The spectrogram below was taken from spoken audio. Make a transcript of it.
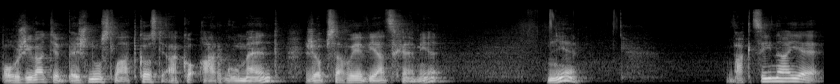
používate bežnú sladkosť ako argument, že obsahuje viac chémie? Nie. Vakcína je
